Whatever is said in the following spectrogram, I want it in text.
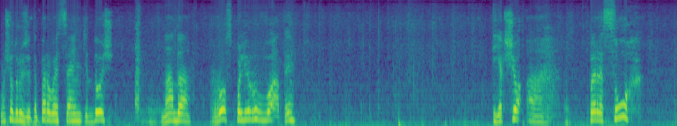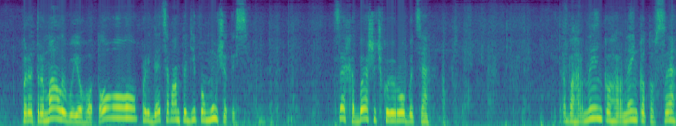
Ну що, друзі, тепер весь цей антидощ треба розполірувати. Якщо а, пересох, перетримали ви його, то прийдеться вам тоді помучитись. Це хебешечкою робиться. І треба гарненько, гарненько то все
